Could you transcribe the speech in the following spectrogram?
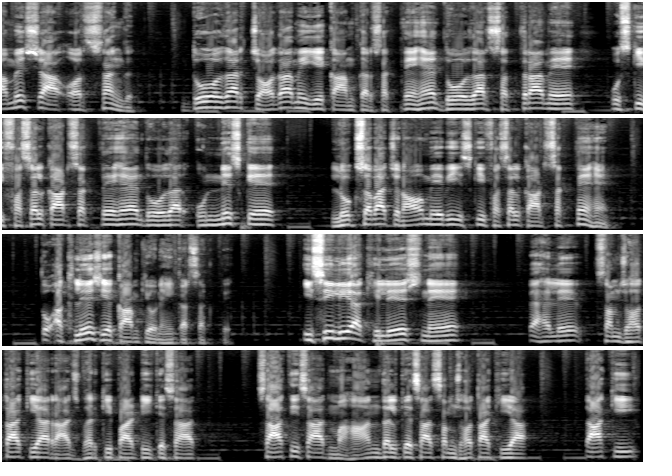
अमित शाह और संघ 2014 में ये काम कर सकते हैं 2017 में उसकी फ़सल काट सकते हैं 2019 के लोकसभा चुनाव में भी इसकी फ़सल काट सकते हैं तो अखिलेश ये काम क्यों नहीं कर सकते? इसीलिए अखिलेश ने पहले समझौता किया राजभर की पार्टी के साथ साथ ही साथ महान दल के साथ समझौता किया, ताकि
